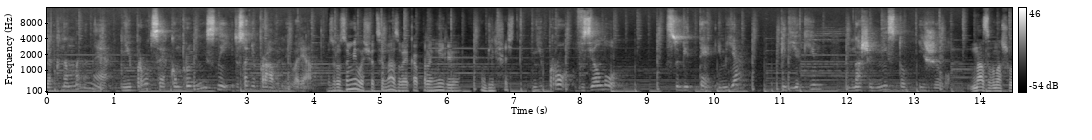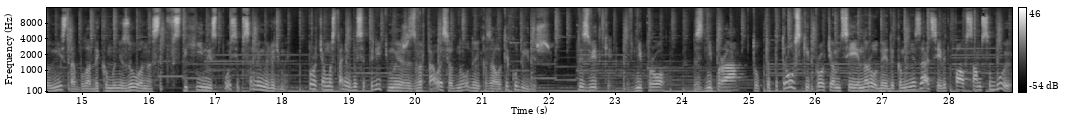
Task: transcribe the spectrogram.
Як на мене, Дніпро це компромісний і достатньо правильний варіант. Зрозуміло, що це назва, яка примирює більшість. Дніпро взяло собі те ім'я, під яким наше місто і жило. Назва нашого міста була декомунізована в стихійний спосіб самими людьми. Протягом останніх десятиліть ми ж зверталися одне одного і казали: ти куди йдеш? Ти звідки? В Дніпро, з Дніпра. Тобто Петровський протягом цієї народної декомунізації відпав сам собою,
